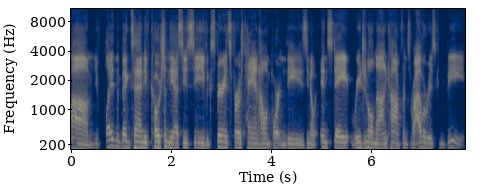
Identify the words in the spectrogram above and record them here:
Um, you've played in the Big Ten, you've coached in the SEC, you've experienced firsthand how important these, you know, in-state, regional, non-conference rivalries can be.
